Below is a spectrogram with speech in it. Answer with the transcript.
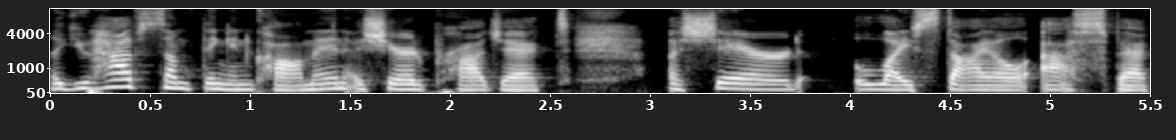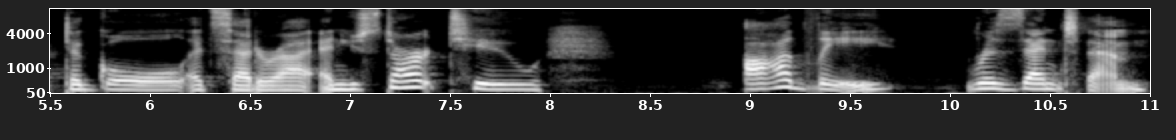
like you have something in common, a shared project, a shared lifestyle aspect, a goal, etc. And you start to oddly resent them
